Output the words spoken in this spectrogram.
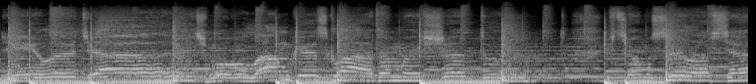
Дні летять, мов уламки складами ще тут, і в цьому сила вся.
